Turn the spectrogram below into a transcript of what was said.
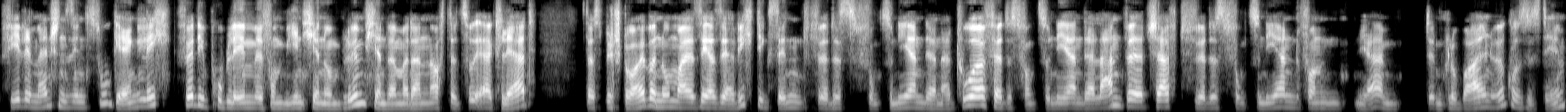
viele Menschen sind zugänglich für die Probleme von Bienchen und Blümchen, wenn man dann noch dazu erklärt, dass Bestäuber nun mal sehr, sehr wichtig sind für das Funktionieren der Natur, für das Funktionieren der Landwirtschaft, für das Funktionieren von, ja, dem globalen Ökosystem,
